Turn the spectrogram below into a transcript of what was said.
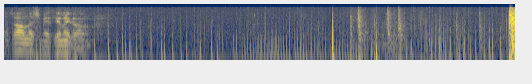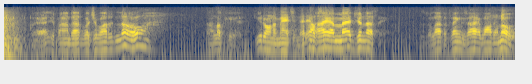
That's all, Miss Smith. You may go. Well, you found out what you wanted to know. Now, look here. You don't imagine that Elsa... I imagine nothing. There's a lot of things I want to know.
